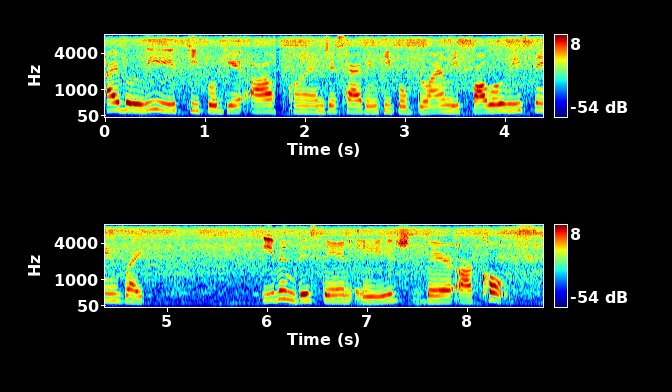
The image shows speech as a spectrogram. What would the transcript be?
I believe people get off on just having people blindly follow these things. Like, even this day and age, there are cults.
